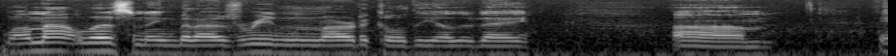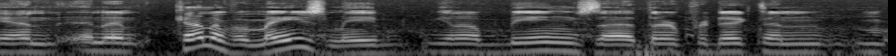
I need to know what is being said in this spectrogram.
well, not listening, but I was reading an article the other day, um, and and it kind of amazed me. You know, beings that they're predicting,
